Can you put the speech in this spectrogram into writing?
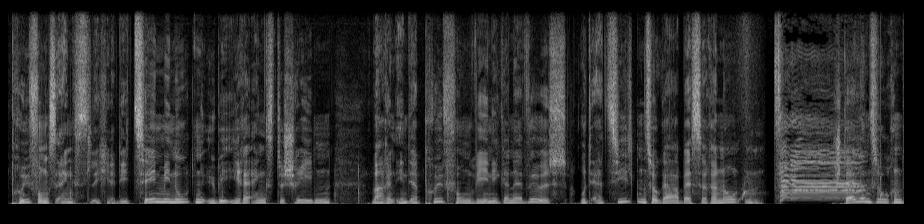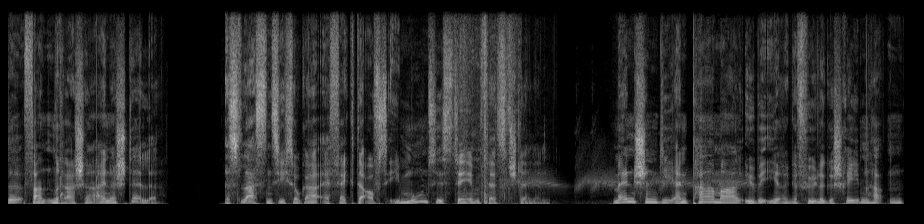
Prüfungsängstliche, die zehn Minuten über ihre Ängste schrieben, waren in der Prüfung weniger nervös und erzielten sogar bessere Noten. Stellensuchende fanden rascher eine Stelle. Es lassen sich sogar Effekte aufs Immunsystem feststellen. Menschen, die ein paar Mal über ihre Gefühle geschrieben hatten,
